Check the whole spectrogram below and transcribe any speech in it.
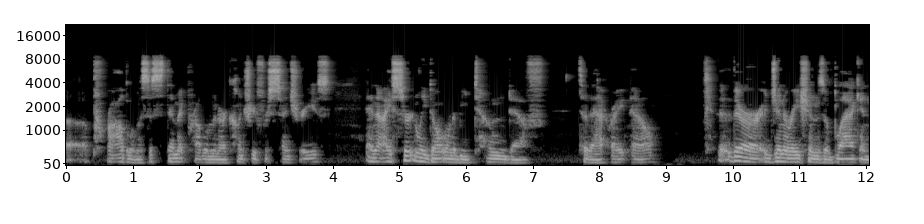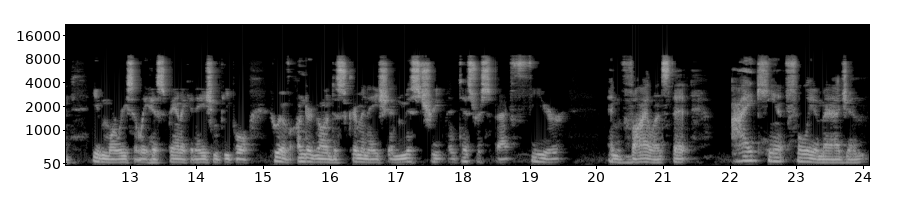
a, problem, a systemic problem in our country for centuries. And I certainly don't want to be tone deaf to that right now. There are generations of Black and even more recently Hispanic and Asian people who have undergone discrimination, mistreatment, disrespect, fear, and violence that I can't fully imagine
